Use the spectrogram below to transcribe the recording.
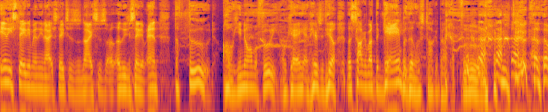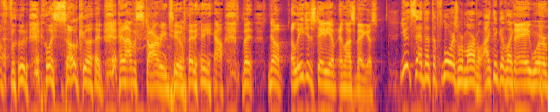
any stadium in the United States is as nice as Allegiant Stadium. And the food. Oh, you know I'm a foodie. Okay. And here's the deal. Let's talk about the game, but then let's talk about the food. the food was so good. And I was starving too. But anyhow, but no, Allegiant Stadium in Las Vegas you had said that the floors were marble. I think of like they were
